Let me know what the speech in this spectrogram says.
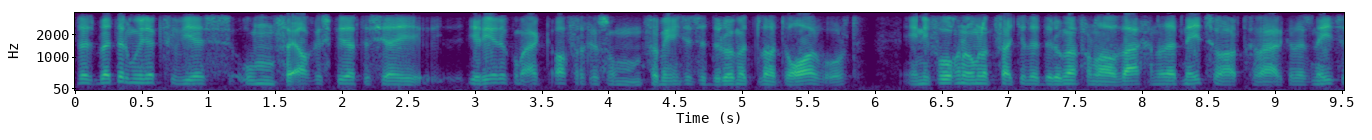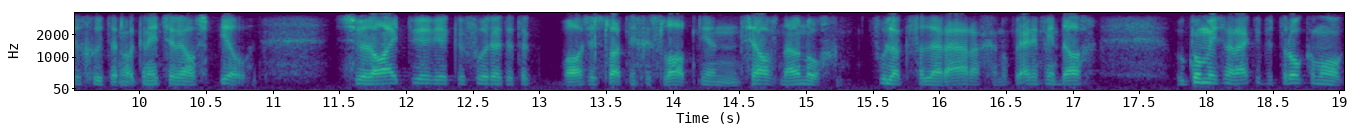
Dit is bitter moeilik geweest om vir elke speler te sê die rede hoekom ek afrig is om vir mense se drome te laat waar word. En die volgende oomblik vat jy hulle drome van al weg en hulle het net so hard gewerk, hulle is net so goed en hulle kan net so wel speel. So daai 2 weke voordat het ek basies glad nie geslaap nie en selfs nou nog voel ek vir regtig en op 'n einde van die dag hoekom mense regtig betrokke maak.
